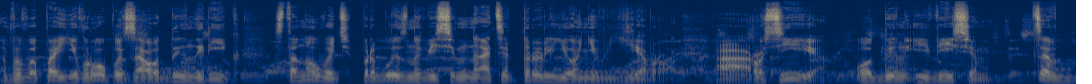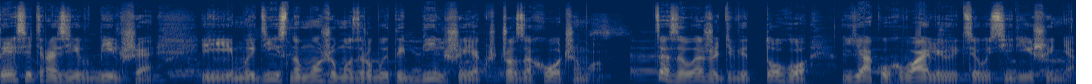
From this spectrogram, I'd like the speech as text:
ВВП Європи за один рік становить приблизно 18 трильйонів євро, а Росії 1,8. Це в 10 разів більше. І ми дійсно можемо зробити більше, якщо захочемо. Це залежить від того, як ухвалюються усі рішення.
